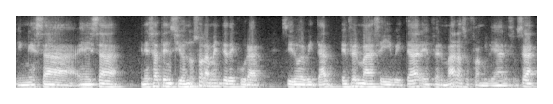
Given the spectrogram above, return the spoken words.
en esa, en esa, en esa atención, no solamente de curar, sino evitar enfermarse y evitar enfermar a sus familiares. O sea,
